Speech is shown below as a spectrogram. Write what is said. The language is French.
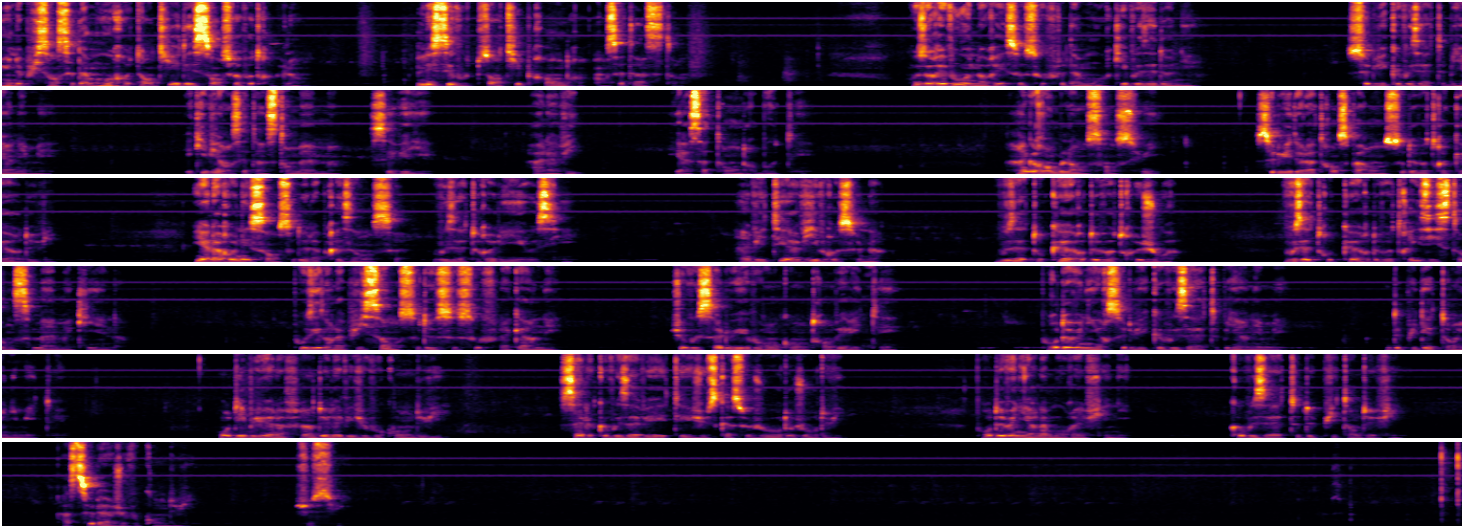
Une puissance d'amour retentit et descend sur votre blanc. Laissez-vous tout entier prendre en cet instant. Oserez-vous honorer ce souffle d'amour qui vous est donné, celui que vous êtes bien aimé et qui vient en cet instant même s'éveiller à la vie et à sa tendre beauté. Un grand blanc s'ensuit, celui de la transparence de votre cœur de vie. Et à la renaissance de la présence, vous êtes relié aussi. Invité à vivre cela, vous êtes au cœur de votre joie, vous êtes au cœur de votre existence même qui est là. Posé dans la puissance de ce souffle incarné, je vous salue et vous rencontre en vérité pour devenir celui que vous êtes bien aimé depuis des temps illimités. Au début et à la fin de la vie, je vous conduis, celle que vous avez été jusqu'à ce jour d'aujourd'hui, pour devenir l'amour infini que vous êtes depuis tant de vies. À cela je vous conduis. Je suis.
